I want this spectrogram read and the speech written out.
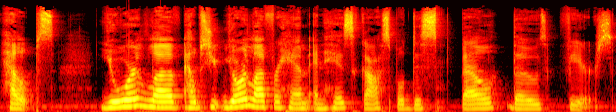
helps your love helps you your love for him and his gospel dispel those fears.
